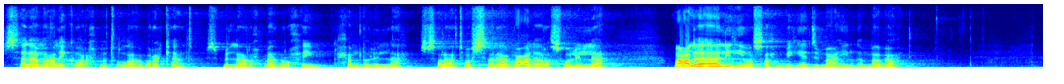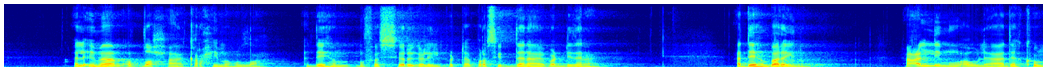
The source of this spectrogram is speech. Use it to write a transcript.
السلام عليكم ورحمة الله وبركاته بسم الله الرحمن الرحيم الحمد لله الصلاة والسلام على رسول الله وعلى آله وصحبه أجمعين أما بعد അൽ ഇമാം അദ്ദഹാഖ് റഹിമഹുല്ല അദ്ദേഹം മുഫസ്സിറുകളിൽപ്പെട്ട പ്രസിദ്ധനായ പണ്ഡിതനാണ് അദ്ദേഹം പറയുന്നു അല്ലിമു ഔലാദക്കും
